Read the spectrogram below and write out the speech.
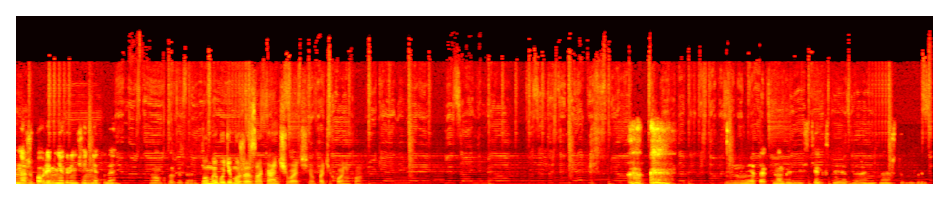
У нас же по времени ограничений нету, да? Ну, мы будем уже заканчивать потихоньку. У меня так много здесь текста, я даже не знаю, что выбрать.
